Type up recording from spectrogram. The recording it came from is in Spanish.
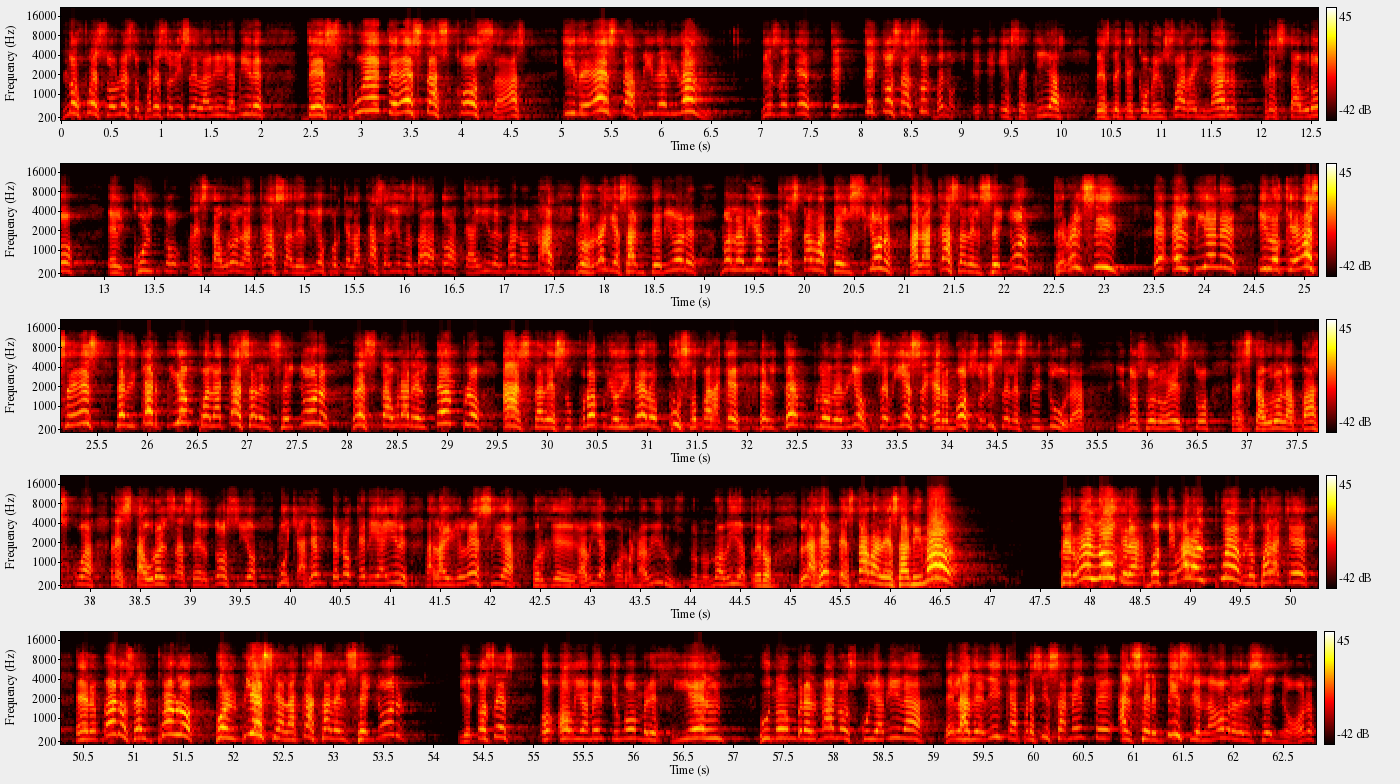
no fue solo eso, por eso dice la Biblia, mire, después de estas cosas y de esta fidelidad, Dice que, qué cosas son. Bueno, e, e, Ezequías, desde que comenzó a reinar, restauró el culto, restauró la casa de Dios, porque la casa de Dios estaba toda caída, hermano. los reyes anteriores no le habían prestado atención a la casa del Señor, pero él sí. E, él viene y lo que hace es dedicar tiempo a la casa del Señor, restaurar el templo, hasta de su propio dinero puso para que el templo de Dios se viese hermoso, dice la escritura. Y no solo esto, restauró la Pascua, restauró el sacerdocio. Mucha gente no quería ir a la iglesia porque había coronavirus. No, no, no había, pero la gente estaba desanimada. Pero él logra motivar al pueblo para que, hermanos, el pueblo volviese a la casa del Señor. Y entonces, obviamente, un hombre fiel, un hombre, hermanos, cuya vida la dedica precisamente al servicio en la obra del Señor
